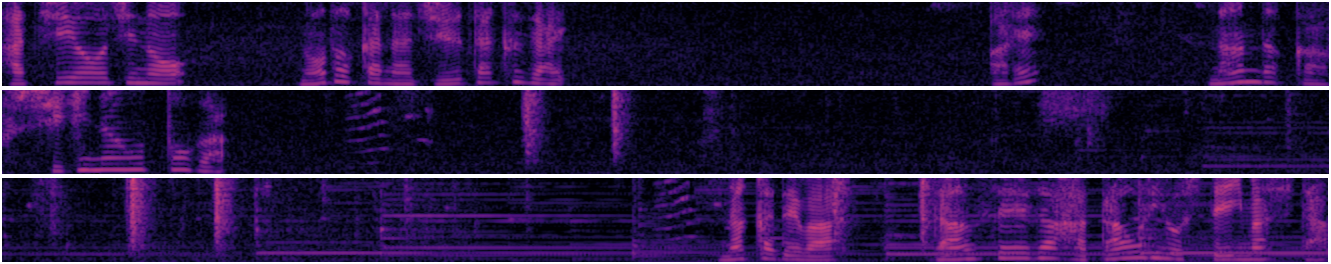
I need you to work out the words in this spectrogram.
八王子ののどかな住宅街。あれ？なんだか不思議な音が。中では男性が機織りをしていました。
